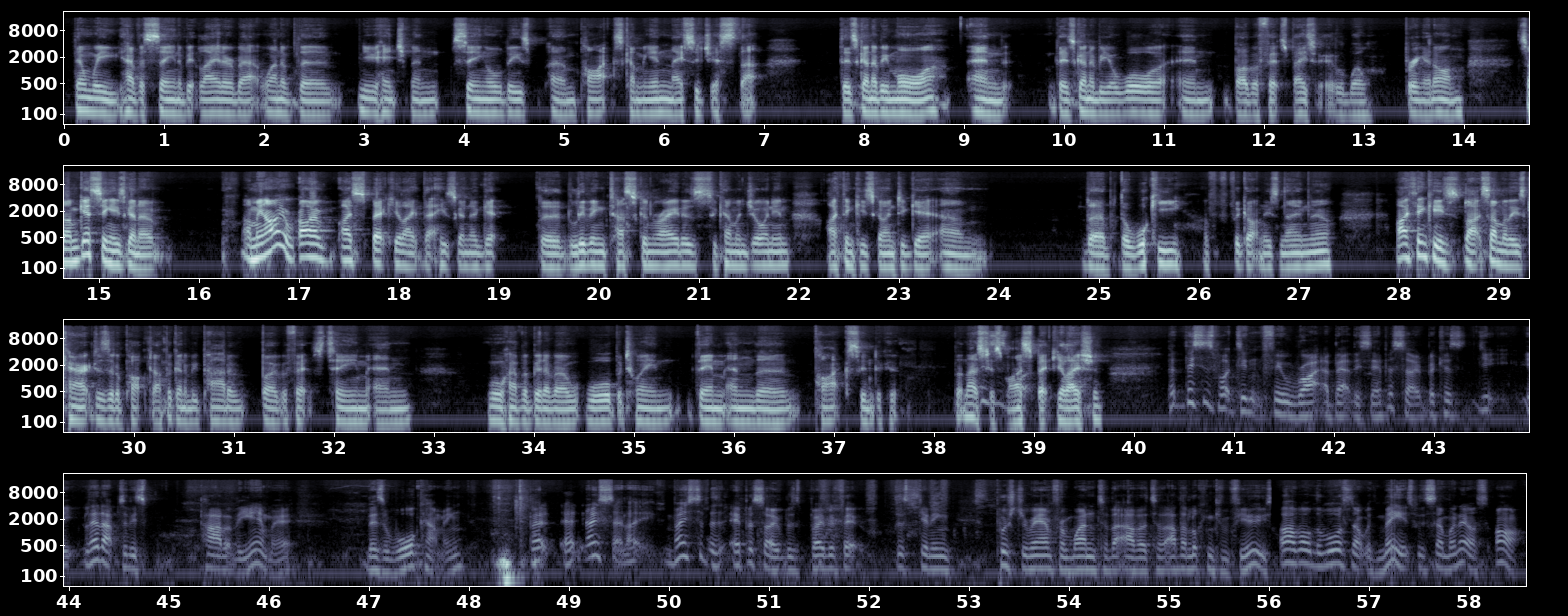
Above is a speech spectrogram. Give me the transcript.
then we have a scene a bit later about one of the new henchmen seeing all these um, pikes coming in. They suggest that there's going to be more, and there's going to be a war, and Boba Fett's basically well, bring it on. So I'm guessing he's going to. I mean, I, I I speculate that he's going to get the living Tuscan Raiders to come and join him. I think he's going to get um, the the Wookiee. I've forgotten his name now. I think he's like some of these characters that have popped up are going to be part of Boba Fett's team, and we'll have a bit of a war between them and the Pike Syndicate. But that's This just my what- speculation. But this is what didn't feel right about this episode because you, it led up to this part at the end where there's a war coming, but at no stage, like most of the episode was Boba Fett just getting pushed around from one to the other to the other, looking confused. Oh well, the war's not with me; it's with someone else. Oh,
